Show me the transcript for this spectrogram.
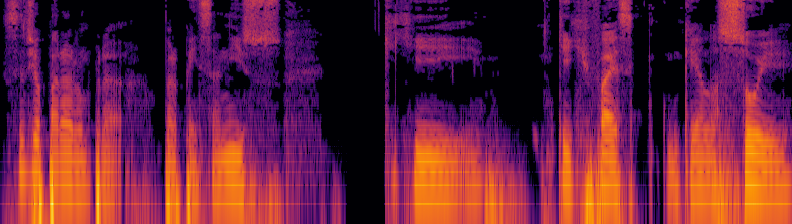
Vocês já pararam para pensar nisso? O que, que, que, que faz com que ela soe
